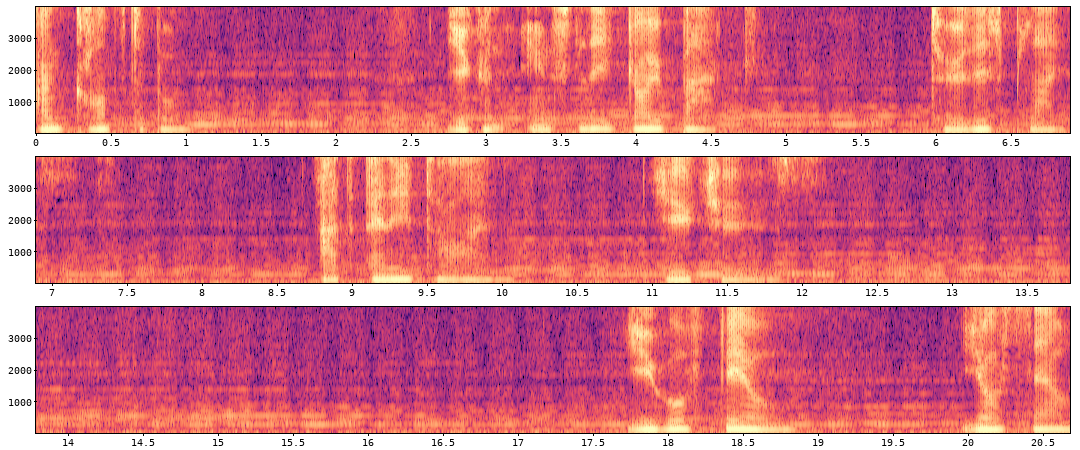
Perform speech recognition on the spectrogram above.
uncomfortable, you can instantly go back to this place at any time you choose. You will feel yourself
